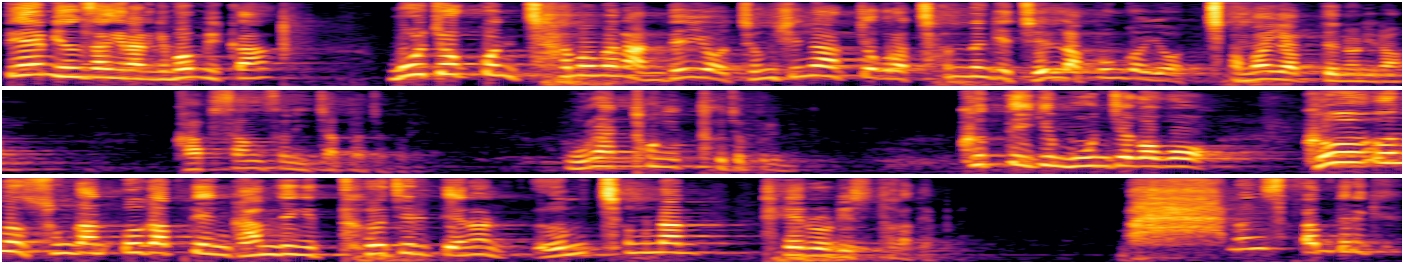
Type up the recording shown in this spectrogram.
땜 현상이라는 게 뭡니까? 무조건 참으면 안 돼요. 정신의학적으로 참는 게 제일 나쁜 거예요. 참아야 되느니라. 갑상선이 자빠져 버려요. 우라통이 터져 버립니다. 그때 이게 문제가 오고 그 어느 순간 억압된 감정이 터질 때는 엄청난 테러리스트가 돼버려요. 많은 사람들에게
